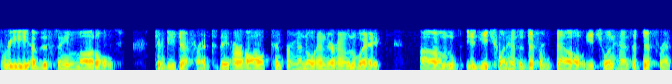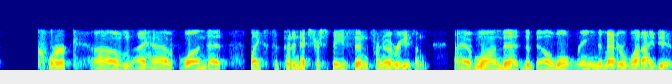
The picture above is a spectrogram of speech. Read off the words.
three of the same models can be different. They are all temperamental in their own way. Um, each one has a different bell, each one has a different quirk. Um, I have one that likes to put an extra space in for no reason. I have one that the bell won't ring no matter what I do.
